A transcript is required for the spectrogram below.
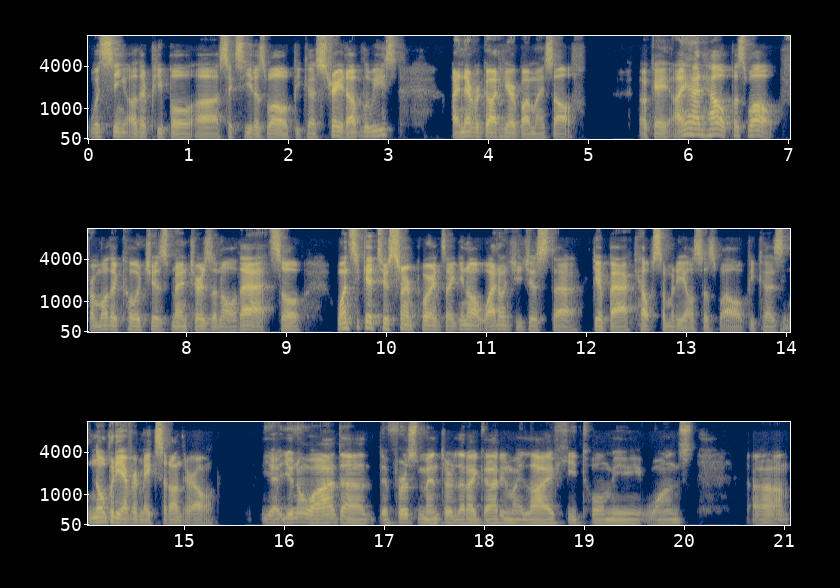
with seeing other people uh, succeed as well. Because straight up, Luis, I never got here by myself. Okay, I had help as well from other coaches, mentors, and all that. So once you get to a certain point, it's like you know, why don't you just uh, give back, help somebody else as well? Because nobody ever makes it on their own. Yeah, you know what? Uh, the first mentor that I got in my life, he told me once um,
